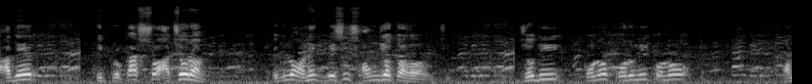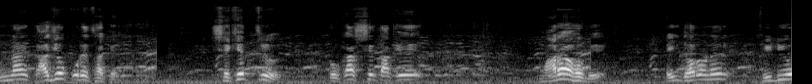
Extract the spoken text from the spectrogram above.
তাদের এই প্রকাশ্য আচরণ, এগুলো অনেক বেশি সংযত হওয়া উচিত। যদি কোনো কর্মী কোনো অন্যায় কাজও করে থাকেন সেক্ষেত্রে প্রকাশ্যে তাকে মারা হবে, এই ধরনের ভিডিও,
